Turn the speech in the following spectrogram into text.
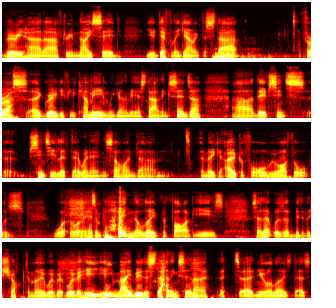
very hard after him. They said you're definitely going to start for us, uh, Greg. If you come in, we're going to be a starting centre. Uh, they've since uh, since he left, they went out and signed um, Emeka Okafor, who I thought was well, he hasn't played in the league for five years, so that was a bit of a shock to me. Whether whether he, he may be the starting centre at uh, New Orleans does,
